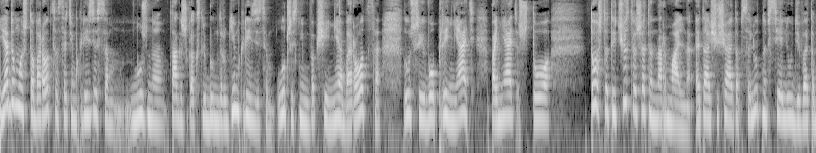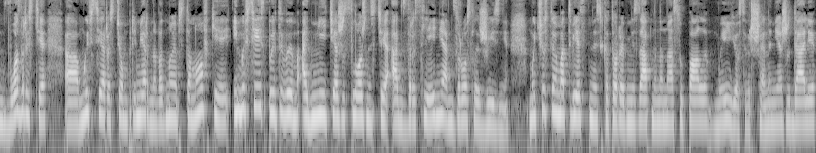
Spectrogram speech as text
Я думаю, что бороться с этим кризисом нужно так же, как с любым другим кризисом. Лучше с ним вообще не бороться, лучше его принять, понять, что то, что ты чувствуешь, это нормально. Это ощущают абсолютно все люди в этом возрасте. А, мы все растем примерно в одной обстановке, и мы все испытываем одни и те же сложности от взросления, от взрослой жизни. Мы чувствуем ответственность, которая внезапно на нас упала. Мы ее совершенно не ожидали.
